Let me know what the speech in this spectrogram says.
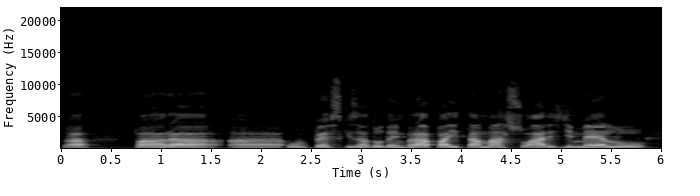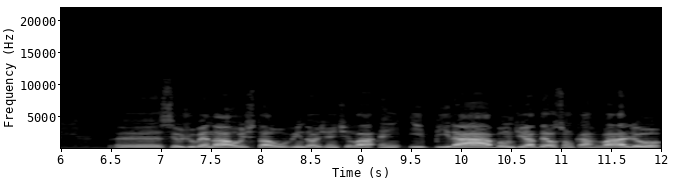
tá? Para a, o pesquisador da Embrapa, Itamar Soares de Melo. É, seu Juvenal está ouvindo a gente lá em Ipirá. Bom dia, Delson Carvalho.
